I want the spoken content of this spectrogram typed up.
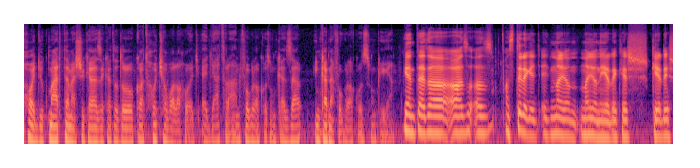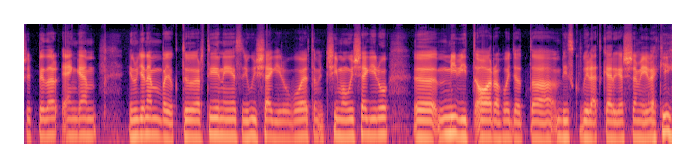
hagyjuk már, temessük el ezeket a dolgokat, hogyha valahogy egyáltalán foglalkozunk ezzel, inkább ne foglalkozzunk, igen. Igen, tehát az, az, az tényleg egy, egy nagyon, nagyon érdekes kérdés, hogy például engem én ugye nem vagyok történész, egy újságíró voltam, egy sima újságíró, mi vitt arra, hogy ott a biszkubilet kergessem évekig,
